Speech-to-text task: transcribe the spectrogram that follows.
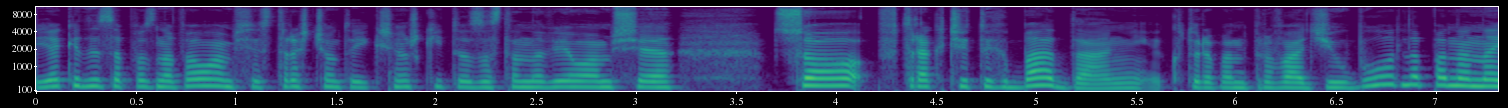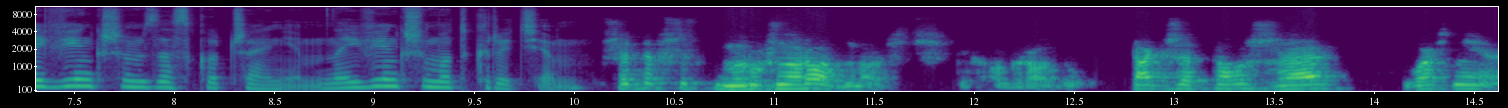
Ja kiedy zapoznawałam się z treścią tej książki, to zastanawiałam się, co w trakcie tych badań, które pan prowadził, było dla pana największym zaskoczeniem, największym odkryciem. Przede wszystkim różnorodność tych ogrodów. Także to, że właśnie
